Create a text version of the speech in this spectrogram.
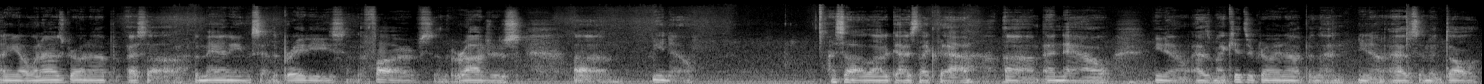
you know, when I was growing up, I saw the Mannings and the Brady's and the Favres and the Rodgers. Um, you know, I saw a lot of guys like that, um, and now, you know, as my kids are growing up, and then you know, as an adult,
